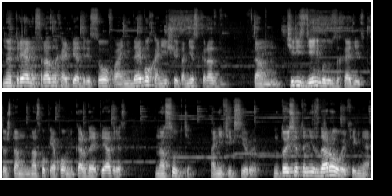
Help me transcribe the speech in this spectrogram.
Но это реально с разных IP-адресов, а не дай бог, они еще там несколько раз там через день будут заходить, потому что там, насколько я помню, каждый IP-адрес на сутки они фиксируют. Ну, то есть это нездоровая фигня.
